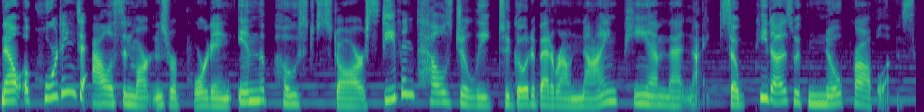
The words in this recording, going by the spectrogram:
Now, according to Allison Martin's reporting in the Post Star, Stephen tells Jaliek to go to bed around 9 p.m. that night. So he does with no problems.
